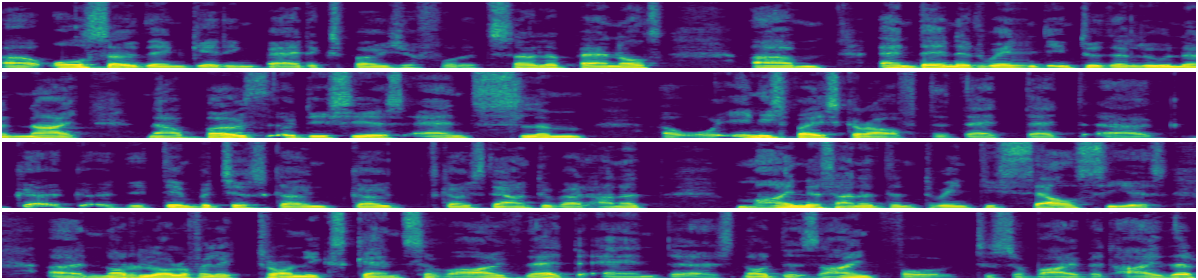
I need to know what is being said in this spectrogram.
Uh, also, then getting bad exposure for its solar panels. Um, and then it went into the lunar night. Now, both Odysseus and SLIM uh, or any spacecraft that that, that uh, g- g- the temperatures go, go goes down to about 100 minus 120 Celsius. Uh, not a lot of electronics can survive that, and uh, it's not designed for to survive it either.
